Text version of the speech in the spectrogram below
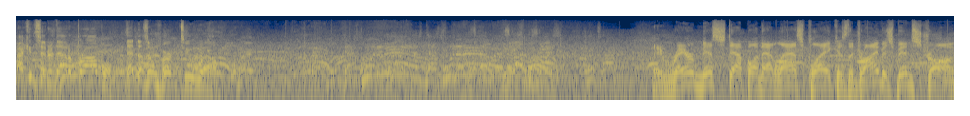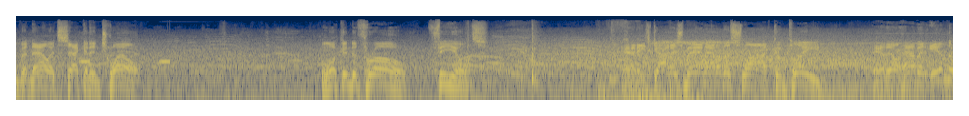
I consider that a problem. That doesn't work too well. A rare misstep on that last play because the drive has been strong, but now it's second and 12. Looking to throw. Fields. And he's got his man out of the slot. Complete. And they'll have it in the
